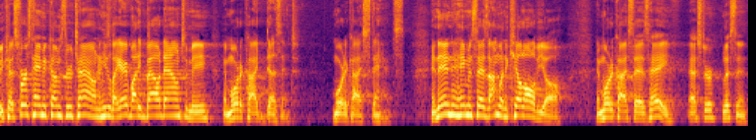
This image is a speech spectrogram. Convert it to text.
Because first Haman comes through town and he's like, everybody bow down to me. And Mordecai doesn't. Mordecai stands. And then Haman says, I'm going to kill all of y'all. And Mordecai says, hey, Esther, listen,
